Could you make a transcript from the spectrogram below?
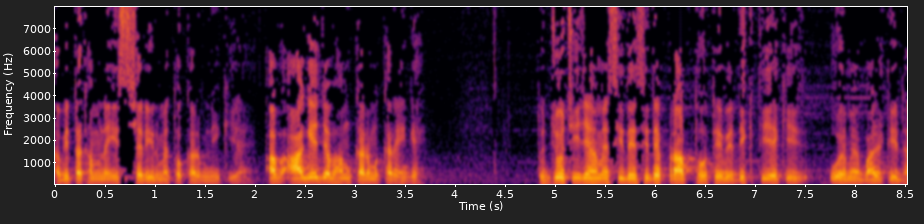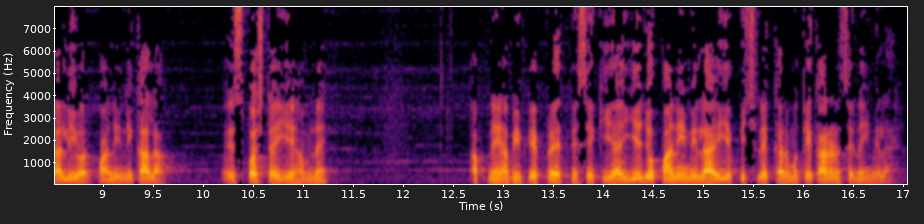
अभी तक हमने इस शरीर में तो कर्म नहीं किया है। अब आगे जब हम कर्म करेंगे तो जो चीज़ें हमें सीधे सीधे प्राप्त होते हुए दिखती है कि कुएँ में बाल्टी डाली और पानी निकाला स्पष्ट है ये हमने अपने अभी के प्रयत्न से किया। ये जो पानी मिला है ये पिछले कर्म के कारण से नहीं मिला है।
